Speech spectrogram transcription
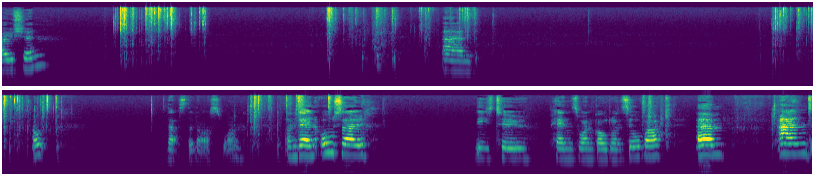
ocean. And oh, that's the last one. And then also these two pens, one gold, one silver. Um, and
